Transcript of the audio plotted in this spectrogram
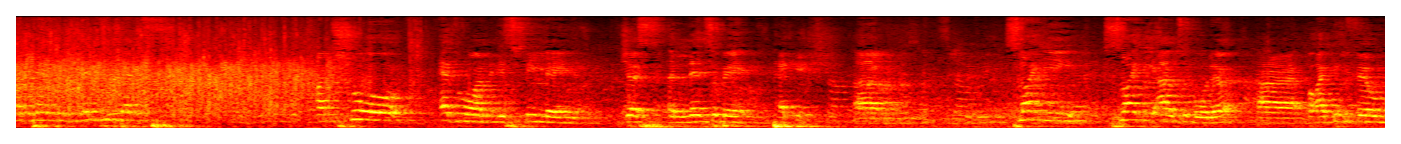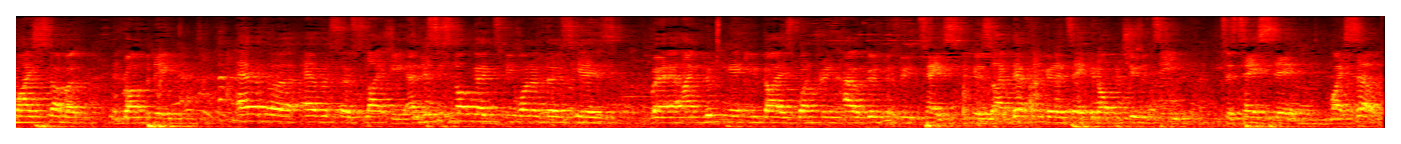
Okay, I'm sure everyone is feeling just a little bit peckish. Um, slightly, slightly out of order, uh, but I can feel my stomach rumbling ever, ever so slightly. And this is not going to be one of those years where I'm looking at you guys wondering how good the food tastes, because I'm definitely going to take an opportunity to taste it myself.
